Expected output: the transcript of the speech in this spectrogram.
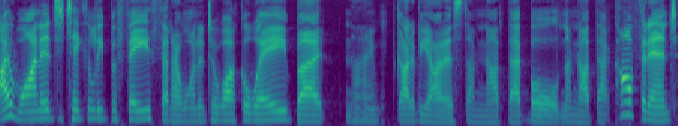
I wanted to take a leap of faith and I wanted to walk away, but I've got to be honest, I'm not that bold and I'm not that confident,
